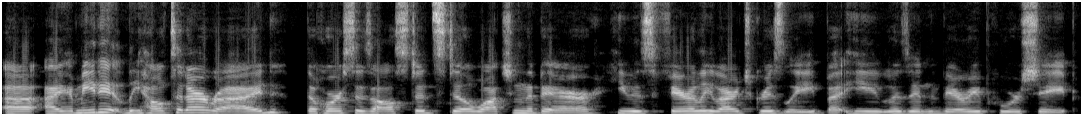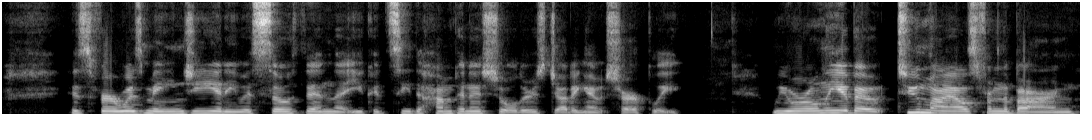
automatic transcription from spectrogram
Uh, I immediately halted our ride. The horses all stood still watching the bear. He was fairly large grizzly, but he was in very poor shape. His fur was mangy and he was so thin that you could see the hump in his shoulders jutting out sharply. We were only about two miles from the barn.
